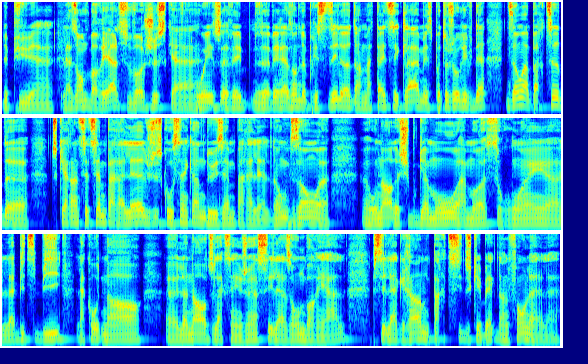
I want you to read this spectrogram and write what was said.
depuis. Euh... La zone boréale, tu vas jusqu'à. Oui, vous avez, vous avez raison de le préciser. Là. Dans ma tête, c'est clair, mais c'est pas toujours évident. Disons à partir de, du 47e parallèle jusqu'au 52e parallèle. Donc, disons euh, au nord de Chibougamau, Amos, Rouen, euh, l'Abitibi, la Côte-Nord, le nord du lac Saint-Jean, c'est la zone boréale. Puis c'est la grande partie du Québec, dans le fond, la, la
